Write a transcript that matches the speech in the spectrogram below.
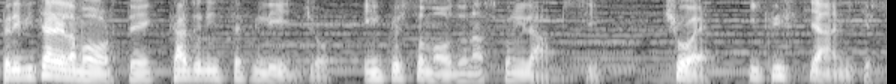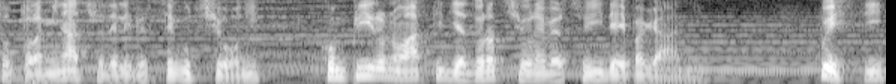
Per evitare la morte cadono in sacrilegio e in questo modo nascono i lapsi, cioè i cristiani che sotto la minaccia delle persecuzioni compirono atti di adorazione verso gli dei pagani. Questi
